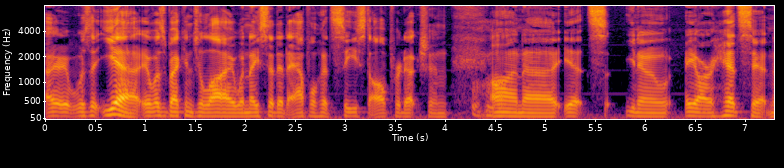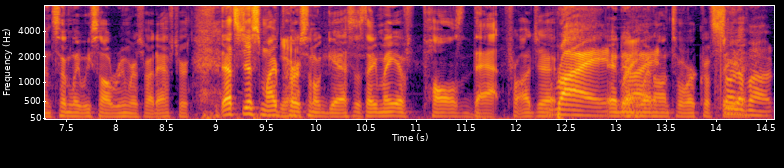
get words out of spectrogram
I, was it? Yeah, it was back in July when they said that Apple had ceased all production Mm-hmm. on uh, its you know AR headset, and then suddenly we saw rumors right after. That's just my Yeah. personal guess, is they may have paused that project, Right, and then right. went on to work with Sort the, of a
